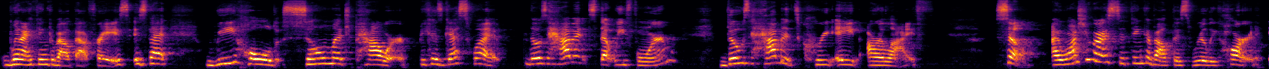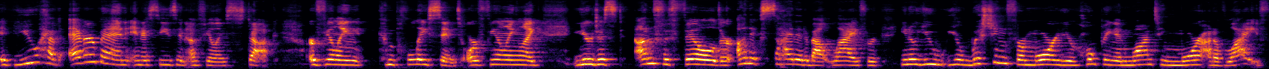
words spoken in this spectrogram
when I think about that phrase, is that we hold so much power because guess what? Those habits that we form, those habits create our life. So, I want you guys to think about this really hard. If you have ever been in a season of feeling stuck or feeling complacent or feeling like you're just unfulfilled or unexcited about life or you know you you're wishing for more, you're hoping and wanting more out of life.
